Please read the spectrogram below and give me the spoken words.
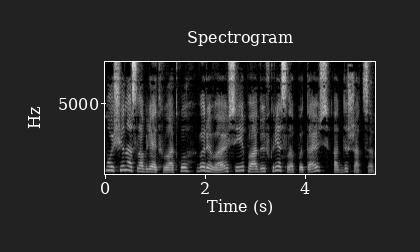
Мужчина ослабляет хватку, вырываюсь и падаю в кресло, пытаюсь отдышаться.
